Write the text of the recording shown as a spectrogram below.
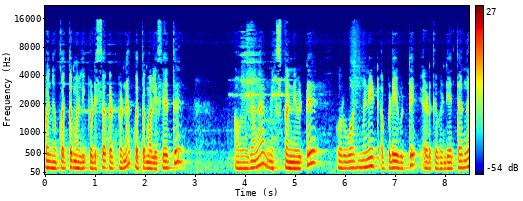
கொஞ்சம் கொத்தமல்லி பொடிசாக கட் பண்ண கொத்தமல்லி சேர்த்து அவ்வளோதாங்க மிக்ஸ் பண்ணி விட்டு ஒரு ஒன் மினிட் அப்படியே விட்டு எடுக்க வேண்டியதாங்க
